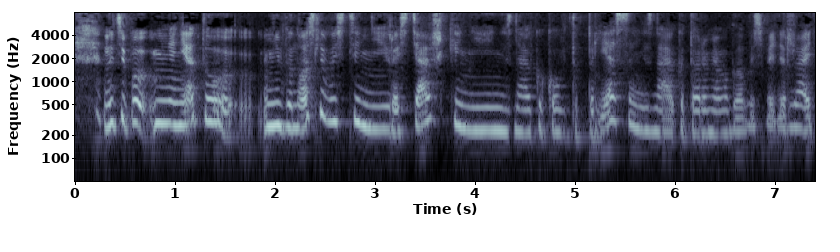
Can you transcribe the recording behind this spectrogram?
ну, типа, у меня нету ни выносливости, ни растяжки, ни, не знаю, какого-то пресса, не знаю, которым я могла бы себя держать.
